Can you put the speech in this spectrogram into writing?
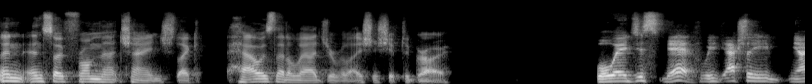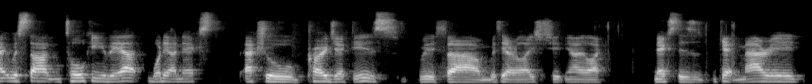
And and so from that change, like how has that allowed your relationship to grow? Well, we're just yeah, we actually you know we're starting talking about what our next actual project is with um with our relationship. You know, like next is get married,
